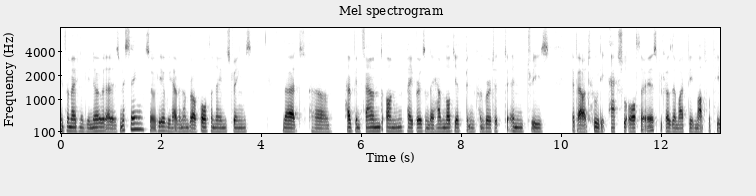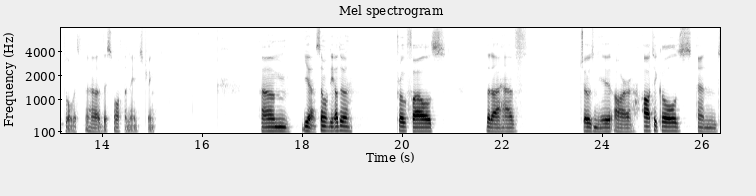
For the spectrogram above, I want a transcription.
information that we know that is missing. So here we have a number of author name strings that uh, have been found on papers and they have not yet been converted to entries about who the actual author is because there might be multiple people with uh, this author name string. Um, yeah, some of the other profiles that I have chosen here are articles and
